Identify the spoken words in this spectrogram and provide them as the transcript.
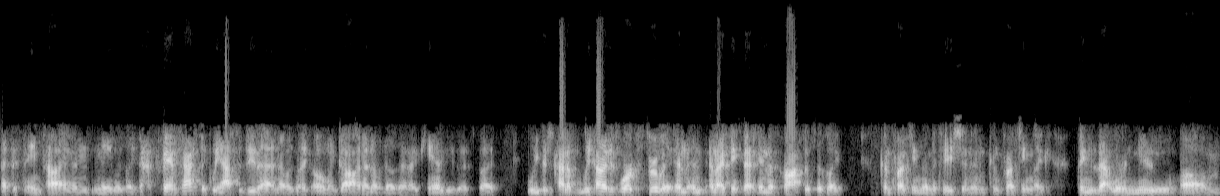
at the same time and Nate was like that's fantastic we have to do that and I was like oh my god I don't know that I can do this but we just kind of we kind of just worked through it, and and and I think that in the process of like confronting limitation and confronting like things that were new, um,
